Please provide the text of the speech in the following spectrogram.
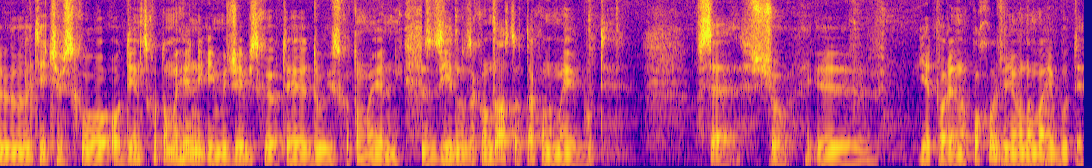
Летичівського, один скотомогильник і Міжибільського ОТГ другий скотомогильник. Згідно законодавства, так воно має бути. Все, що е, є тваринне походження, воно має бути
